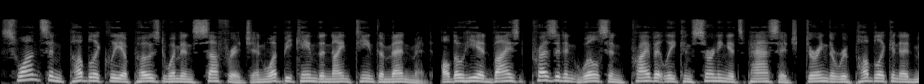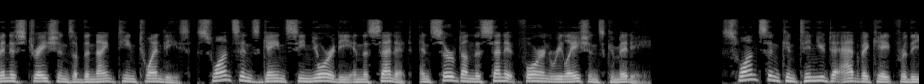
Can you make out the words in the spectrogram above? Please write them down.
Swanson publicly opposed women's suffrage and what became the Nineteenth Amendment, although he advised President Wilson privately concerning its passage. During the Republican administrations of the 1920s, Swanson's gained seniority in the Senate, and served on the Senate Foreign Relations Committee. Swanson continued to advocate for the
